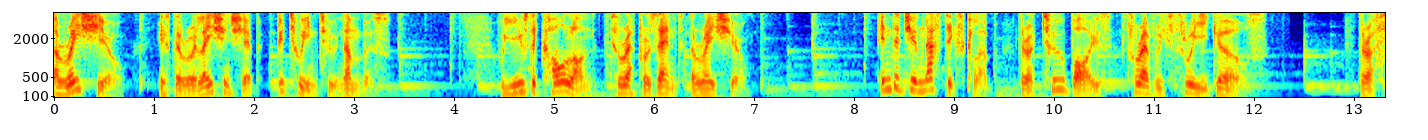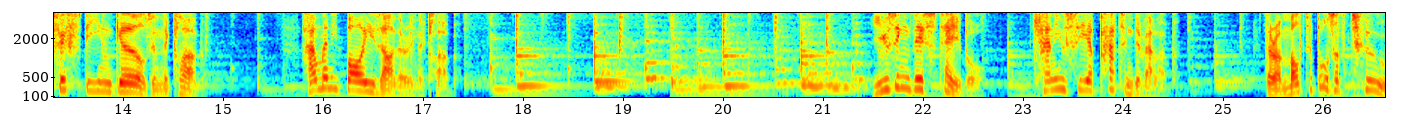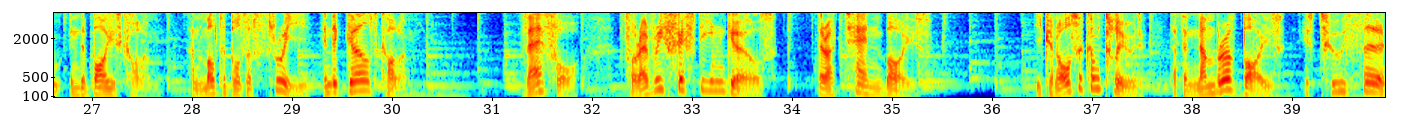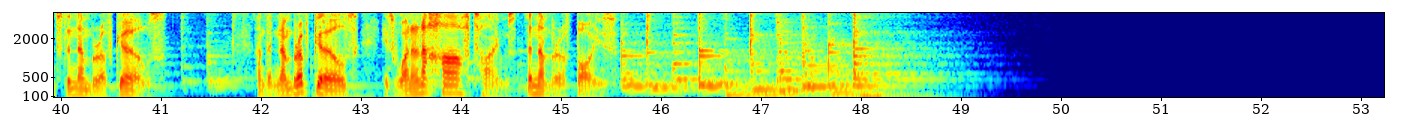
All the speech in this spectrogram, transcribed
A ratio is the relationship between two numbers. We use the colon to represent a ratio. In the gymnastics club, there are two boys for every three girls. There are 15 girls in the club. How many boys are there in the club? Using this table, can you see a pattern develop? There are multiples of 2 in the boys column and multiples of 3 in the girls column. Therefore, for every 15 girls, there are 10 boys. You can also conclude that the number of boys is two-thirds the number of girls, and the number of girls is one and a half times the number of boys.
